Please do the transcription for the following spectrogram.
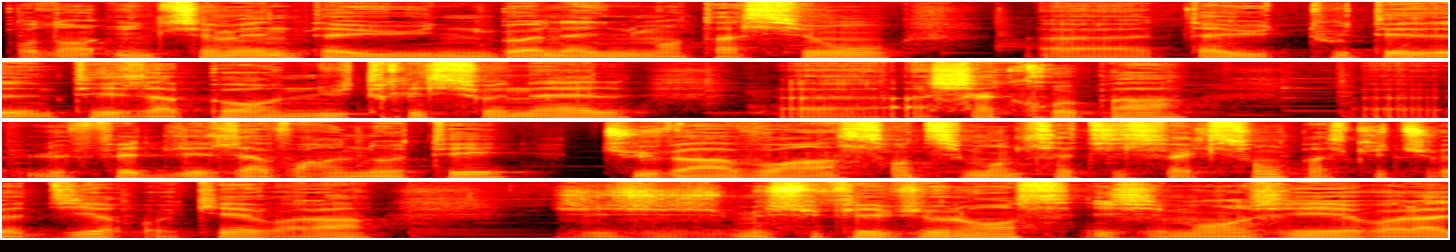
pendant une semaine, tu as eu une bonne alimentation, euh, tu as eu tous tes, apports nutritionnels euh, à chaque repas. Euh, le fait de les avoir notés, tu vas avoir un sentiment de satisfaction parce que tu vas te dire, ok, voilà, je, me suis fait violence et j'ai mangé voilà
